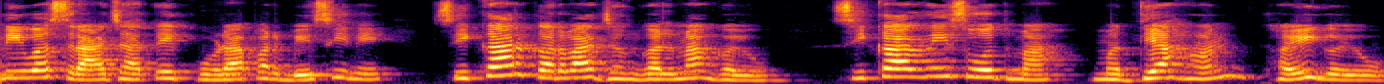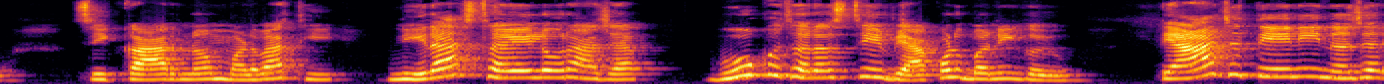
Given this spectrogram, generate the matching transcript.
દિવસ રાજા તે ઘોડા પર બેસીને શિકાર કરવા જંગલમાં ગયો. શિકારની શોધમાં મધ્યાહન થઈ ગયો. શિકાર ન મળવાથી નિરાશ થયેલો રાજા ભૂખ તરસથી વ્યાકુળ બની ગયો. ત્યાં જ તેની નજર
